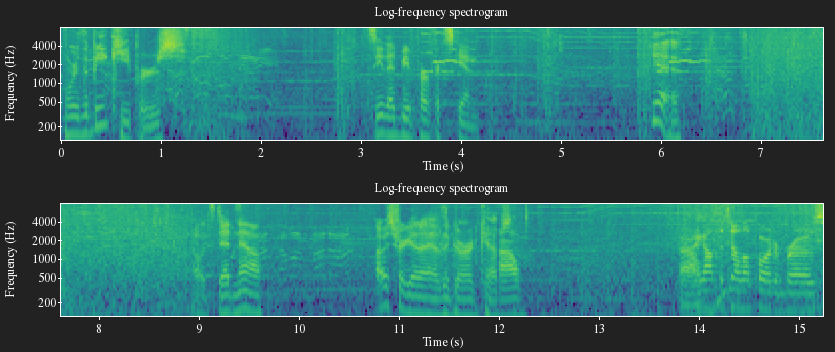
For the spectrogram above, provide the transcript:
We're the beekeepers. See, that'd be a perfect skin. Yeah. Oh, it's dead now. I always forget I have the guard capsule. Ow. I got the teleporter, bros.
